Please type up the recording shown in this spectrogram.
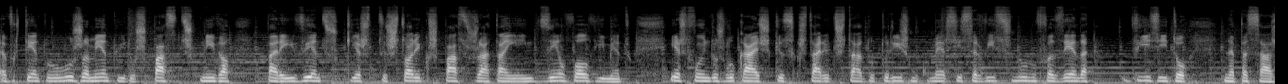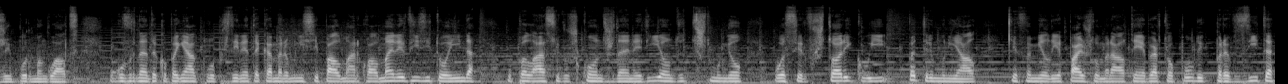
a vertente do alojamento e do espaço disponível para eventos que este histórico espaço já tem em desenvolvimento. Este foi um dos locais que o Secretário de Estado do Turismo, Comércio e Serviços, Nuno Fazenda, visitou na passagem por Mangualde. O governante, acompanhado pelo Presidente da Câmara Municipal, Marco Almeida, visitou ainda o Palácio dos Condes da Anadia, onde testemunhou o acervo histórico e patrimonial que a família Pais do Amaral tem aberto ao público para visita,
